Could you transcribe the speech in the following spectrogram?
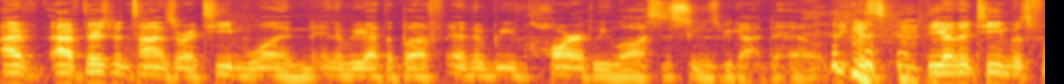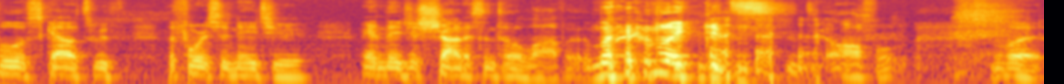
I've, I've there's been times where our team won and then we got the buff and then we horribly lost as soon as we got into hell because the other team was full of scouts with the force of nature and they just shot us into the lava. like it's, it's awful. But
